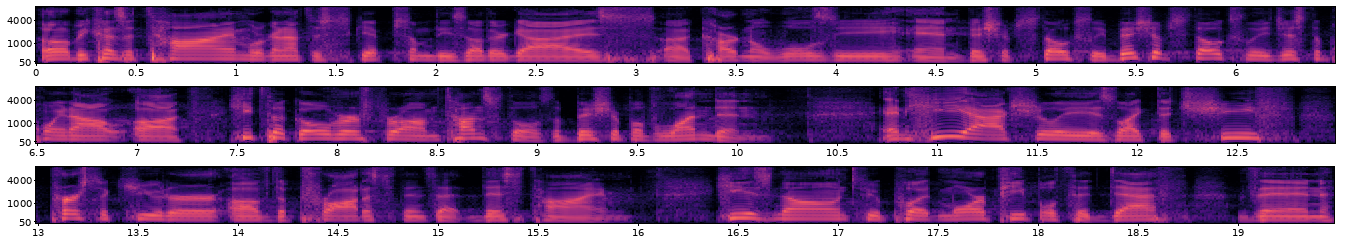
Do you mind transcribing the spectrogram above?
Oh, because of time, we're going to have to skip some of these other guys, uh, Cardinal Wolsey and Bishop Stokesley. Bishop Stokesley, just to point out, uh, he took over from Tunstall's, the Bishop of London. And he actually is like the chief persecutor of the Protestants at this time. He is known to put more people to death than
